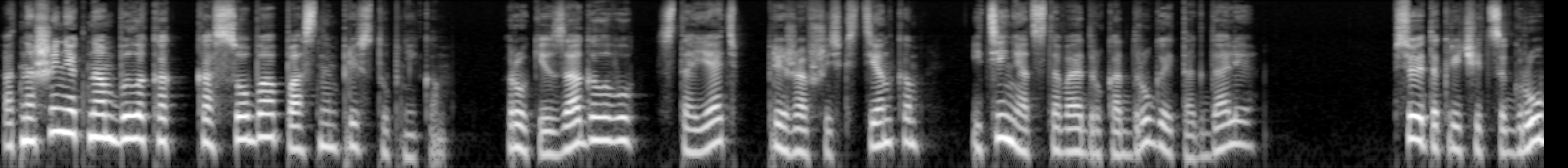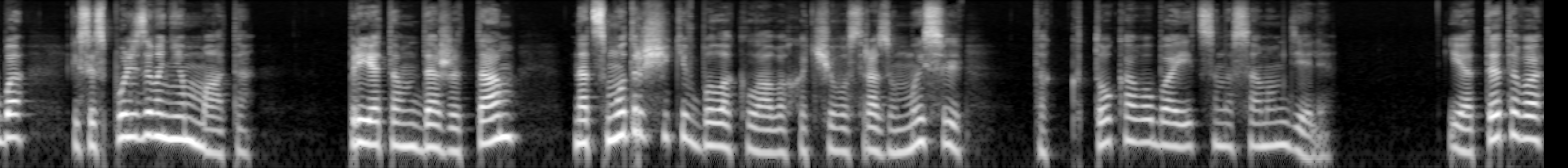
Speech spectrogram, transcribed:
отношение к нам было как к особо опасным преступникам. Руки за голову, стоять, прижавшись к стенкам, идти не отставая друг от друга и так далее. Все это кричится грубо и с использованием мата. При этом даже там надсмотрщики в балаклавах, отчего сразу мысль – так кто кого боится на самом деле? И от этого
